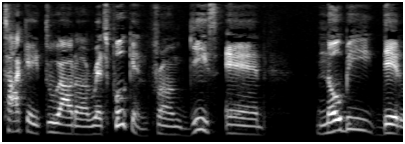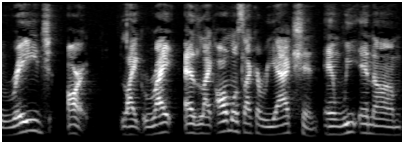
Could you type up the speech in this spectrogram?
Take threw out a Reppuken from Geese and Nobi did rage art like right as like almost like a reaction and we and um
